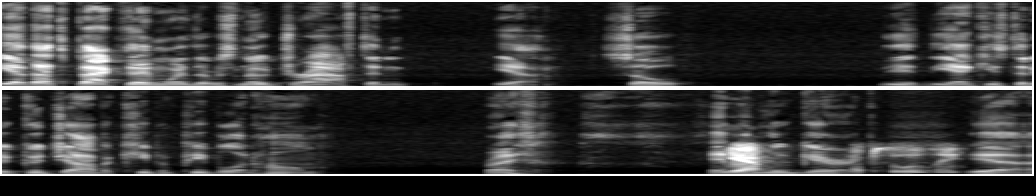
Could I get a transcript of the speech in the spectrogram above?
yeah, that's back then when there was no draft, and yeah, so the, the Yankees did a good job of keeping people at home, right? Him Yeah. and Lou Gehrig. Absolutely. Yeah,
